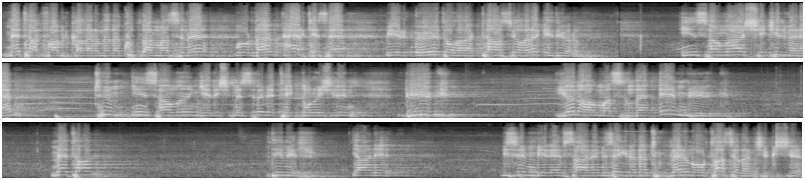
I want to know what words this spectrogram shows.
metal fabrikalarında da kutlanmasını buradan herkese bir öğüt olarak tavsiye olarak ediyorum. İnsanlığa şekil veren tüm insanlığın gelişmesine ve teknolojinin büyük yön almasında en büyük metal demir. Yani bizim bir efsanemize göre de Türklerin Orta Asya'dan çıkışı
